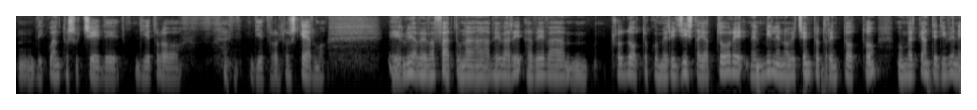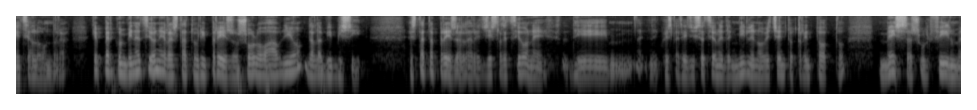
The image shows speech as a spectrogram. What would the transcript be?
di quanto succede dietro, dietro lo schermo. E lui aveva, una, aveva, aveva prodotto come regista e attore nel 1938 Un mercante di Venezia a Londra, che per combinazione era stato ripreso solo audio dalla BBC. È stata presa la registrazione di questa registrazione del 1938 messa sul film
